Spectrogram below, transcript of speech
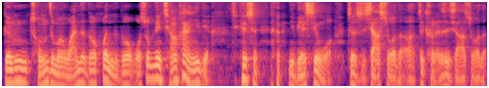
跟虫子们玩得多、混得多，我说不定强悍一点。其实你别信我，这是瞎说的啊，这可能是瞎说的。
